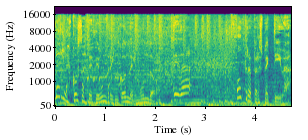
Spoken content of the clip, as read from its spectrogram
Ver las cosas desde un rincón del mundo te da otra perspectiva.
